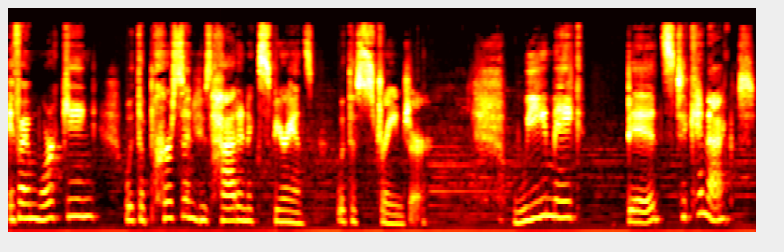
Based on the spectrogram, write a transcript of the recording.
If I'm working with a person who's had an experience with a stranger, we make bids to connect.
